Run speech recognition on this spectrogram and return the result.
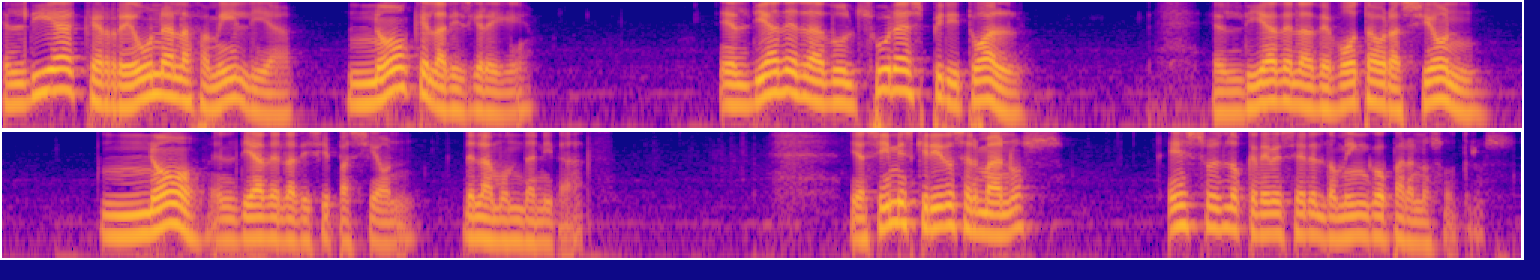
el día que reúna a la familia, no que la disgregue. El día de la dulzura espiritual, el día de la devota oración, no el día de la disipación, de la mundanidad. Y así, mis queridos hermanos, eso es lo que debe ser el domingo para nosotros.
